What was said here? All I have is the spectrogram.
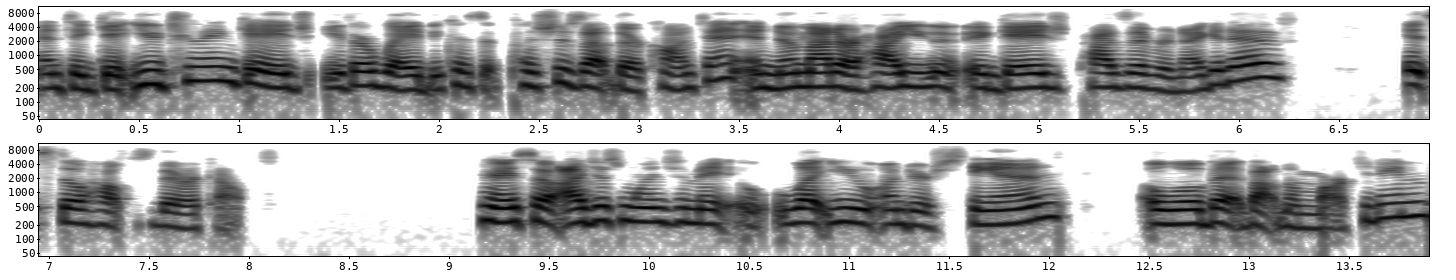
and to get you to engage either way because it pushes up their content. And no matter how you engage, positive or negative, it still helps their account. Okay, so I just wanted to make let you understand a little bit about the marketing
